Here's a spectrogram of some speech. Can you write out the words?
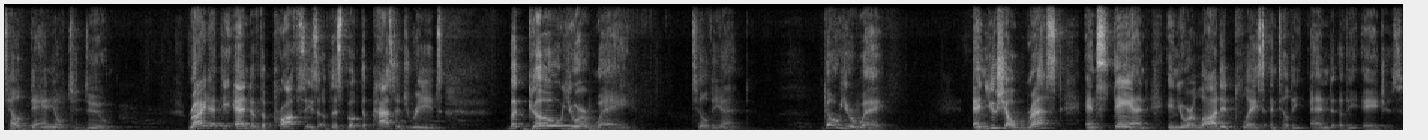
tell Daniel to do. Right at the end of the prophecies of this book, the passage reads, But go your way till the end. Go your way, and you shall rest and stand in your allotted place until the end of the ages,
